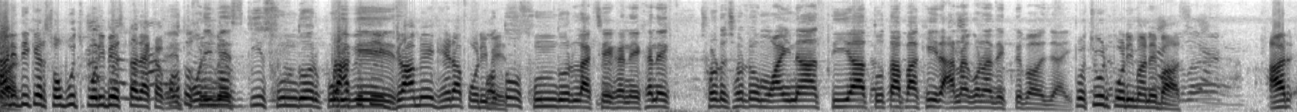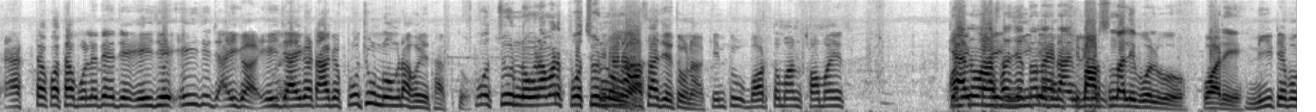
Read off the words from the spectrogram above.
চারিদিকের সবুজ পরিবেশটা দেখা কত পরিবেশ কি সুন্দর পরিবেশ। গ্রামে ঘেরা পরিবেশ। কত সুন্দর লাগছে এখানে। এখানে ছোট ছোট ময়না টিয়া তোতা পাখির আনাগোনা দেখতে পাওয়া যায়। প্রচুর পরিমাণে বাস। আর একটা কথা বলে দে যে এই যে এই যে জায়গা এই জায়গাটা আগে প্রচুর নোংরা হয়ে থাকতো। প্রচুর নোংরা মানে প্রচুর নোংরা। আসা যেত না কিন্তু বর্তমান সময়ে কেন আসা যেত না এটা আমি পার্সোনালি বলব পরে। নিট এবং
